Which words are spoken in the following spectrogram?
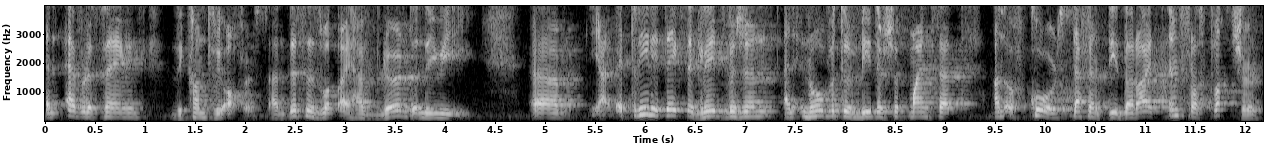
in everything the country offers. And this is what I have learned in the UAE. Um, yeah, it really takes a great vision, an innovative leadership mindset, and of course, definitely the right infrastructure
